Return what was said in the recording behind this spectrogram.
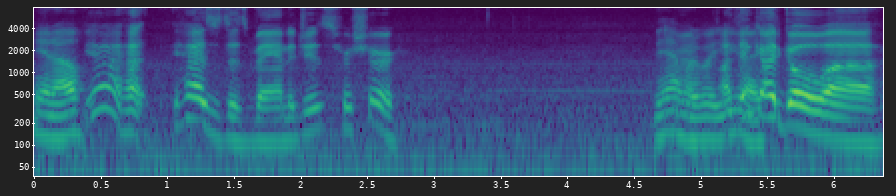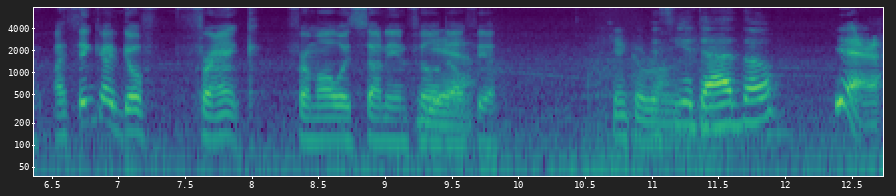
you know. yeah, it has its advantages for sure. Yeah. What about you I think guys? I'd go. Uh, I think I'd go Frank from Always Sunny in Philadelphia. Can't go wrong. Is he a dad though? Yeah.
